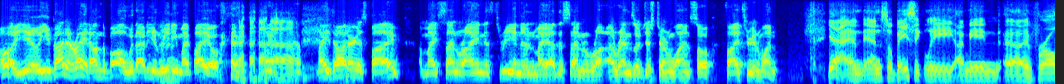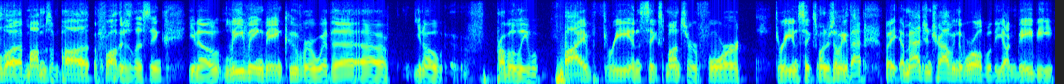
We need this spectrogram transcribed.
Oh, you you got it right on the ball without even reading my bio. my, my, daughter is five. My son Ryan is three, and then my other son uh, Renzo just turned one. So five, three, and one. Yeah, and and so basically, I mean, uh, for all the moms and pa- fathers listening, you know, leaving Vancouver with a, a you know, probably five, three, and six months, or four, three and six months or something like that. But imagine traveling the world with a young baby,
